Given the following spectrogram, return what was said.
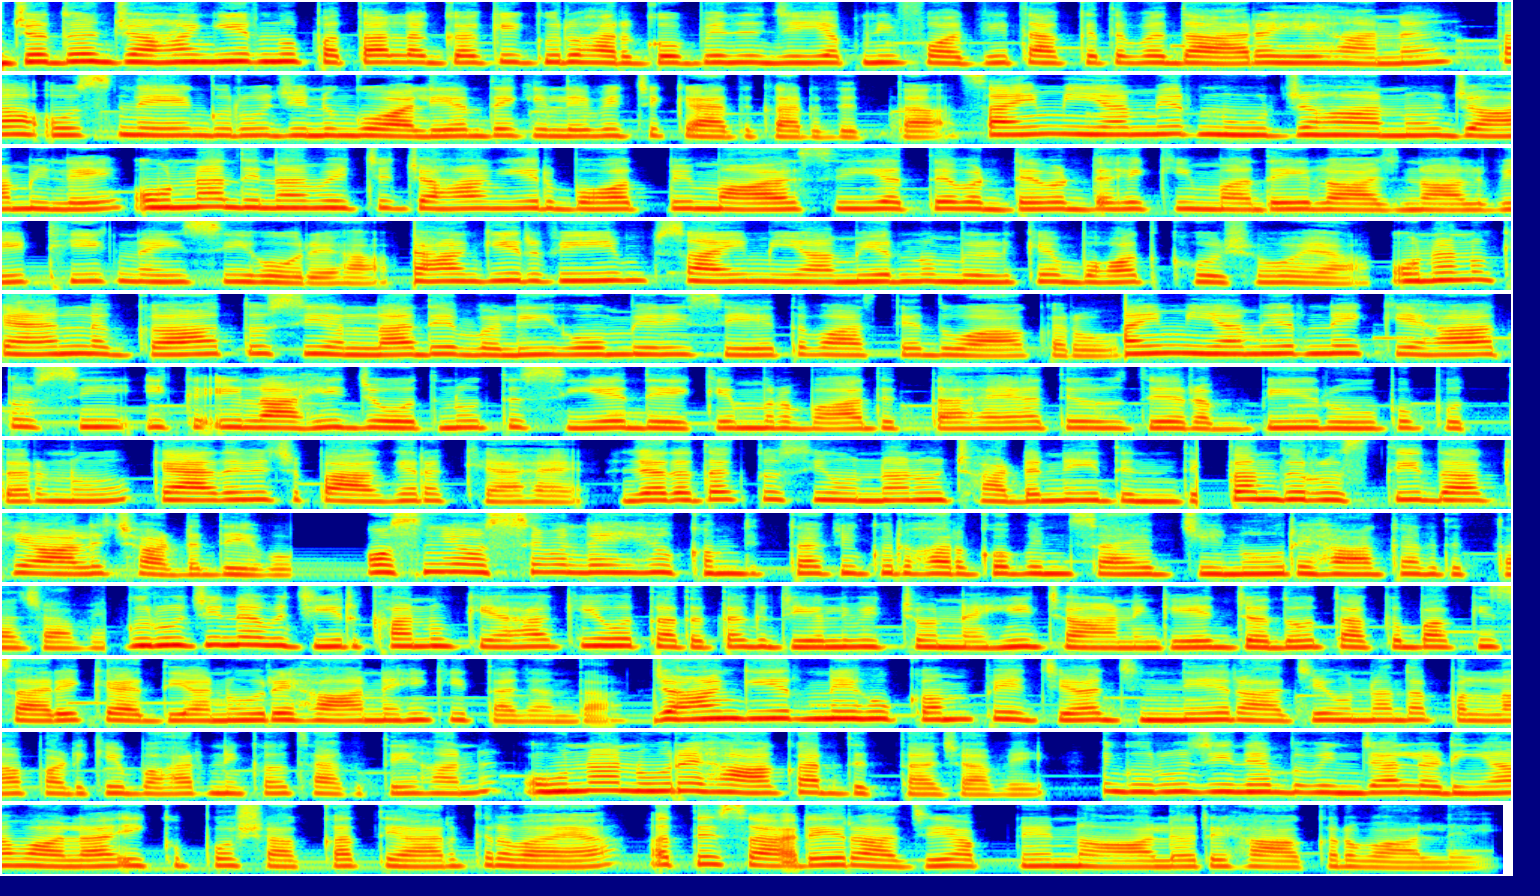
ਜਦੋਂ ਜਹਾਂਗੀਰ ਨੂੰ ਪਤਾ ਲੱਗਾ ਕਿ ਗੁਰੂ ਹਰਗੋਬਿੰਦ ਜੀ ਆਪਣੀ ਫੌਜੀ ਤਾਕਤ ਵਧਾ ਰਹੇ ਹਨ, ਤਾਂ ਉਸ ਨੇ ਗੁਰੂ ਜੀ ਨੂੰ ਗਵਾਲੀਅਰ ਦੇ ਕਿਲੇ ਵਿੱਚ ਕੈਦ ਕਰ ਦਿੱਤਾ। ਸਾਈ ਮੀਆਂ ਮੀਰ ਨੂਰ ਜਹਾਨ ਨੂੰ ਜਾ ਮਿਲੇ। ਉਹਨਾਂ ਦਿਨਾਂ ਵਿੱਚ ਜਹਾਂਗੀਰ ਬਹੁਤ ਬਿਮਾਰ ਸੀ ਅਤੇ ਵੱਡੇ ਵੱਡੇ ਹਕੀਮਾਂ ਦੇ ਇਲਾਜ ਨਾਲ ਵੀ ਠੀਕ ਨਹੀਂ ਸੀ ਹੋ ਰਿਹਾ। ਜਹਾਂਗੀਰ ਵੀ ਸਾਈ ਮੀਆਂ ਮੀਰ ਨੂੰ ਮਿਲ ਕੇ ਬਹੁਤ ਖੁਸ਼ ਹੋਇਆ। ਉਹਨਾਂ ਨੂੰ ਕਹਿਣ ਲੱਗਾ, ਤੁਸੀਂ ਅੱਲਾ ਦੇ ਵਲੀ ਹੋ, ਮੇਰੀ ਸਿਹਤ ਵਾਸਤੇ ਦੁਆ ਕਰੋ। ਸਾਈ ਮੀਆਂ ਮੀਰ ਨੇ ਕਿਹਾ, ਤੁਸੀਂ ਇੱਕ ਇਲਾਹੀ ਜੋਤ ਨੂੰ ਤਸੀਹੇ ਦੇ ਕੇ ਮਰਵਾ ਦਿੱਤਾ ਹੈ ਅਤੇ ਉਸ ਦੇ ਰੱਬੀ ਰੂਪ ਪੁੱਤਰ ਨੂੰ ਕੈਦ ਵਿੱਚ ਪਾ ਕੇ ਰੱਖਿਆ ਹੈ। ਜਦੋਂ ਤੱਕ ਤੁਸੀਂ ਉਹਨਾਂ ਨੂੰ ਛੱਡ ਨਹੀਂ ਦਿੰਦੇ, ਤੰਦਰੁਸਤੀ ਦਾ ਖਿਆਲ ਛੱਡ ਦੇਵੋ। ਉਸਨੇ ਉਸੇ ਵੇਲੇ ਹੀ ਹੁਕਮ ਦਿੱਤਾ ਕਿ ਗੁਰੂ ਹਰਗੋਬਿੰਦ ਸਾਹਿਬ ਜੀ ਨੂੰ ਰਿਹਾ ਕਰ ਦਿੱਤਾ ਜਾਵੇ। ਗੁਰੂ ਜੀ ਨੇ ਵਜ਼ੀਰ ਖਾਨ ਨੂੰ ਕਿਹਾ ਕਿ ਉਹ ਤਦ ਤੱਕ ਜੇਲ੍ਹ ਵਿੱਚੋਂ ਨਹੀਂ ਜਾਣਗੇ ਜਦੋਂ ਤੱਕ ਬਾਕੀ ਸਾਰੇ ਕੈਦੀਆਂ ਨੂੰ ਰਿਹਾ ਨਹੀਂ ਕੀਤਾ ਜਾਂਦਾ। ਜਹਾਂਗੀਰ ਨੇ ਹੁਕਮ ਭੇਜਿਆ, ਜਿੰਨੇ ਰਾਜੇ ਉਹਨਾਂ ਦਾ ਪੱਲਾ ਪੜ ਕੇ ਬਾਹਰ ਨਿਕਲ ਸਕਦੇ ਹਨ, ਉਹਨਾਂ ਨੂੰ ਰਿਹਾ ਕਰ ਦਿੱਤਾ ਜਾਵੇ। ਗੁਰੂ ਜੀ ਨੇ 52 ਲੜੀਆਂ ਵਾਲਾ ਇੱਕ ਪੋਸ਼ਾਕਾ ਤਿਆਰ ਕਰਵਾਇਆ ਅਤੇ ਸਾਰੇ ਰਾਜੇ ਆਪਣੇ ਨਾਲ ਰਿਹਾ ਕਰਵਾ ਲਏ।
